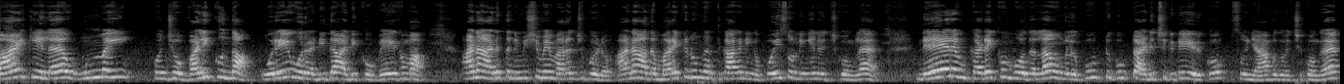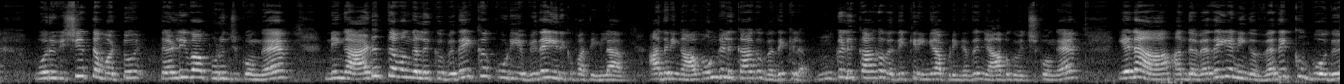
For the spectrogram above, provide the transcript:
வாழ்க்கையில உண்மை கொஞ்சம் வலிக்கும் தான் ஒரே ஒரு அடிதான் அடிக்கும் வேகமா. ஆனா அடுத்த நிமிஷமே மறைஞ்சு போயிடும். ஆனா அதை மறைக்கணுங்கிறதுக்காக நீங்க போய் சொன்னீங்கன்னு வச்சுக்கோங்களேன். நேரம் கிடைக்கும் போதெல்லாம் உங்களை கூப்பிட்டு கூப்பிட்டு அடிச்சுக்கிட்டே இருக்கும். ஸோ ஞாபகம் வச்சுக்கோங்க. ஒரு விஷயத்த மட்டும் தெளிவா புரிஞ்சுக்கோங்க. நீங்க அடுத்தவங்களுக்கு விதைக்கக்கூடிய விதை இருக்கு பாத்தீங்களா? அதை நீங்க அவங்களுக்காக விதைக்கல. உங்களுக்காக விதைக்கிறீங்க அப்படிங்கறத ஞாபகம் வச்சுக்கோங்க. ஏன்னா அந்த விதையை நீங்க விதைக்கும் போது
